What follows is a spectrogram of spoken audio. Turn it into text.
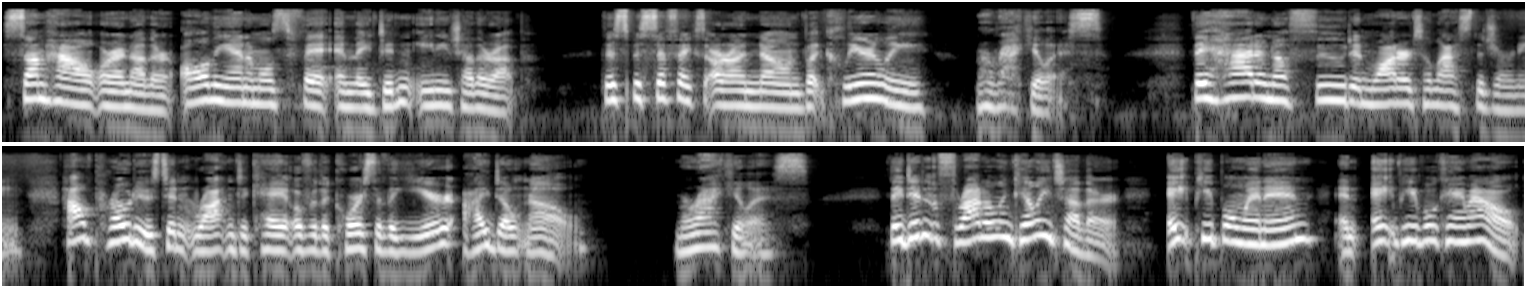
Somehow or another, all the animals fit and they didn't eat each other up. The specifics are unknown, but clearly miraculous. They had enough food and water to last the journey. How produce didn't rot and decay over the course of a year, I don't know. Miraculous. They didn't throttle and kill each other. Eight people went in and eight people came out.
